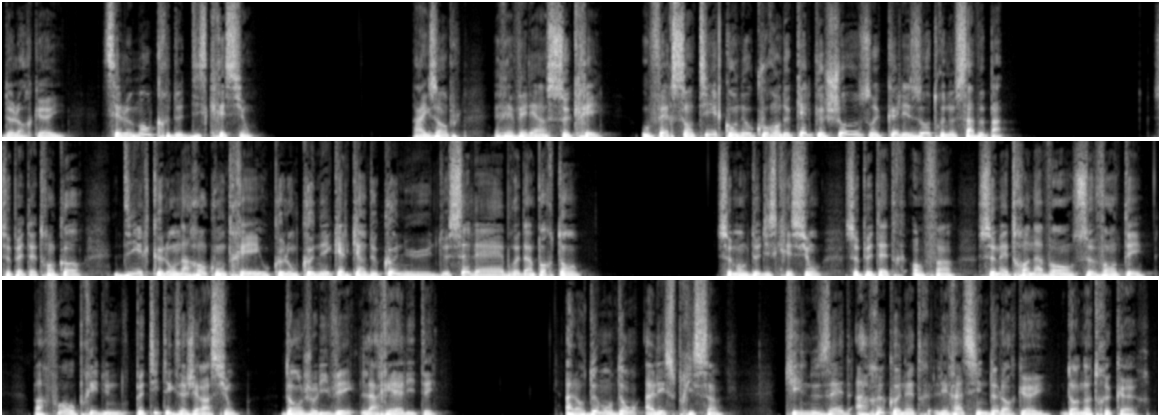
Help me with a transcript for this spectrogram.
de l'orgueil, c'est le manque de discrétion. Par exemple, révéler un secret ou faire sentir qu'on est au courant de quelque chose que les autres ne savent pas. Ce peut être encore dire que l'on a rencontré ou que l'on connaît quelqu'un de connu, de célèbre, d'important. Ce manque de discrétion, ce peut être enfin se mettre en avant, se vanter, parfois au prix d'une petite exagération, d'enjoliver la réalité. Alors demandons à l'Esprit Saint qu'il nous aide à reconnaître les racines de l'orgueil dans notre cœur.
